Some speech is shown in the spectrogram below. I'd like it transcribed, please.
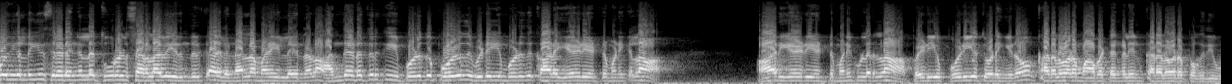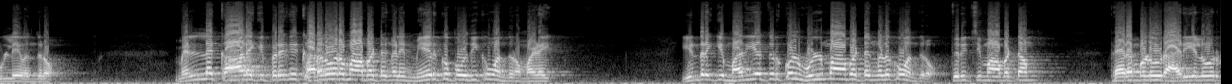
பகுதிகளிலையும் சில இடங்களில் தூறல் சரளாகவே இருந்திருக்கு. அதில் நல்ல மழை இல்லை என்றாலும் அந்த இடத்திற்கு இப்பொழுது பொழுது விடியும் பொழுது காலை ஏழு எட்டு மணிக்கெல்லாம் ஆறு ஏழு எட்டு மணிக்குள்ளெல்லாம் பொழிய பொழிய தொடங்கிடும். கடலோர மாவட்டங்களின் கடலோர பகுதி உள்ளே வந்துடும். மெல்ல காலைக்கு பிறகு கடலோர மாவட்டங்களின் மேற்கு பகுதிக்கும் வந்துடும் மழை. இன்றைக்கு மதியத்திற்குள் உள் மாவட்டங்களுக்கும் வந்துடும். திருச்சி மாவட்டம் பெரம்பலூர் அரியலூர்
